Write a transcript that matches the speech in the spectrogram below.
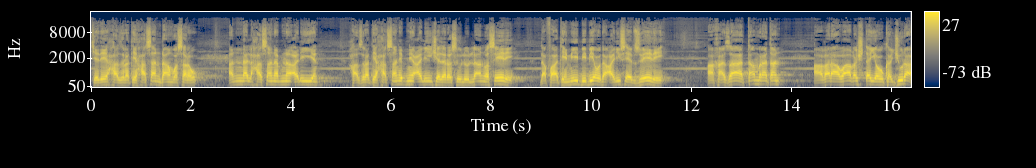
چې دی حضرت حسن دام وسره و ان الحسن ابن علی حضرت حسن ابن علی چې د رسول الله نوسی دی د فاطمی بیبي بی او د علی صاحب زوی دی اخذا تمرتن هغه راواغشته یو کجوره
